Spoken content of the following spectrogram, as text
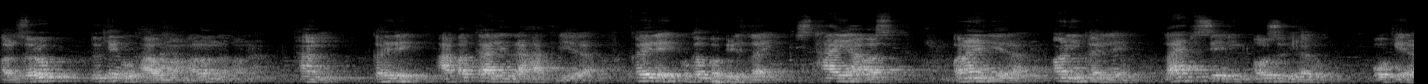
फलस्वरूप दुखेको घाउमा मलम लगाउन हामी कहिले आपतकालीन राहत लिएर कहिले भूकम्प पीडितलाई स्थायी आवास बनाइदिएर अनि कहिले लाइफ सेभिङ औषधिहरू बोकेर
